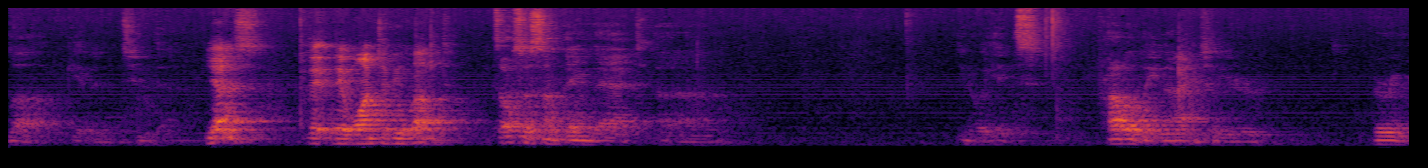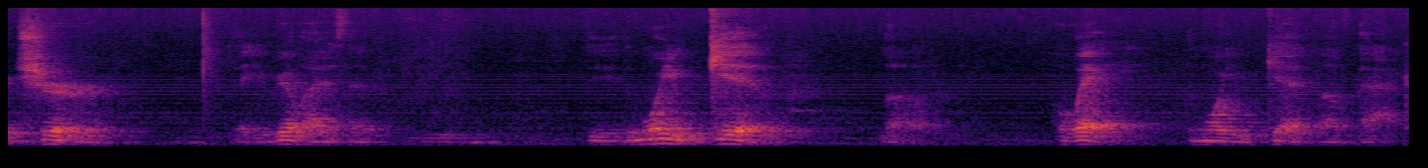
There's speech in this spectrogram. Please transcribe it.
love given to them. Yes. They, they want to be loved. It's also something that, uh, you know, it's probably not until you're very mature that you realize that the, the more you give love away, the more you get love back.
